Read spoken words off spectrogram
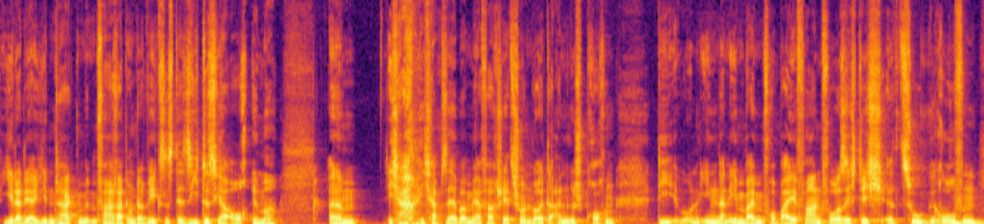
jeder, der jeden Tag mit dem Fahrrad unterwegs ist, der sieht es ja auch immer. Ähm, ich, ich habe selber mehrfach jetzt schon Leute angesprochen, die und ihnen dann eben beim Vorbeifahren vorsichtig äh, zugerufen,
